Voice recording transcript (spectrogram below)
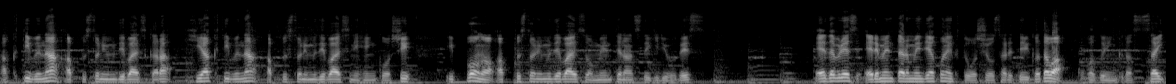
アクティブなアップストリームデバイスから非アクティブなアップストリームデバイスに変更し、一方のアップストリームデバイスをメンテナンスできるようです。AWS エレメンタルメディアコネクトを使用されている方はご確認ください。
